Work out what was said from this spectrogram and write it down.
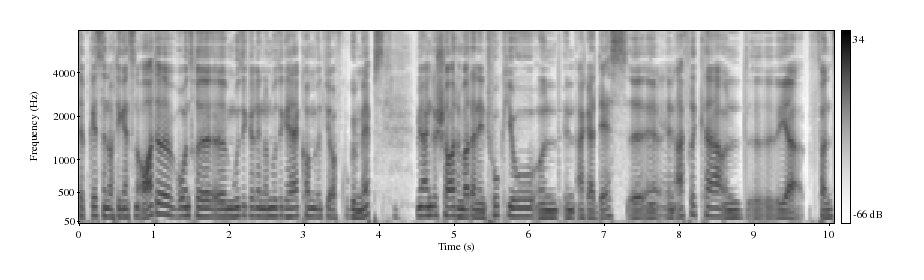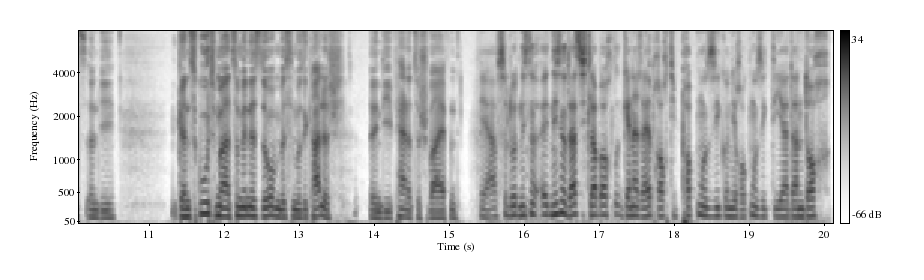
Ich habe gestern auch die ganzen Orte, wo unsere äh, Musikerinnen und Musiker herkommen, irgendwie auf Google Maps mir angeschaut und war dann in Tokio und in Agadez äh, ja. in Afrika und äh, ja, fand es irgendwie ganz gut, mal zumindest so ein bisschen musikalisch in die Ferne zu schweifen. Ja, absolut. Nicht nur, äh, nicht nur das, ich glaube auch generell braucht die Popmusik und die Rockmusik, die ja dann doch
